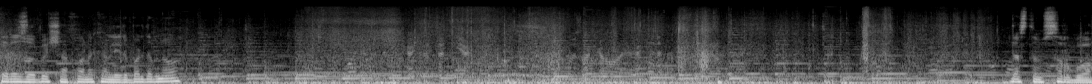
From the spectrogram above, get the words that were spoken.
لێرە زۆربەی شاخوانەکان لێرە بەردەبنەوە دەستم سڕ بووە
